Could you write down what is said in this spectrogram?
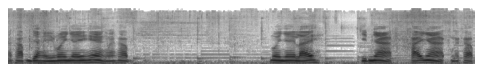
นะครับอย่าให้หน่วยใหญ่แห้งนะครับ หน่วยใหญ่ไหลกินยากขายยากนะครับ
